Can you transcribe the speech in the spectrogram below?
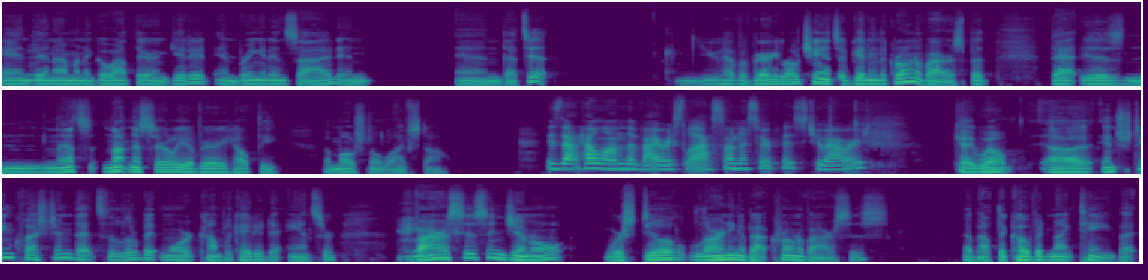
And mm-hmm. then I'm going to go out there and get it and bring it inside and and that's it. You have a very low chance of getting the coronavirus, but that is that's not necessarily a very healthy emotional lifestyle. Is that how long the virus lasts on a surface? Two hours? Okay, well, uh, interesting question. That's a little bit more complicated to answer. Viruses in general, we're still learning about coronaviruses, about the COVID 19, but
